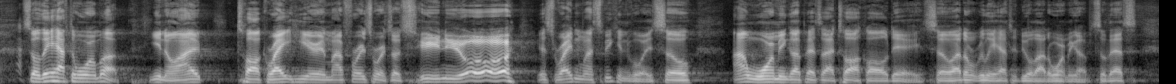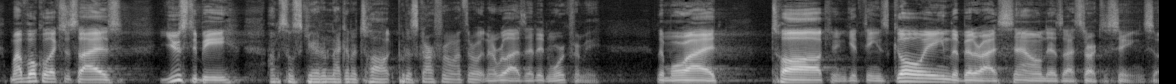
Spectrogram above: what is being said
so they have to warm up. You know, I talk right here, and my first words are "senior." It's right in my speaking voice, so I'm warming up as I talk all day. So I don't really have to do a lot of warming up. So that's my vocal exercise. Used to be, I'm so scared I'm not going to talk. Put a scarf around my throat, and I realized that didn't work for me. The more I talk and get things going, the better I sound as I start to sing. So.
